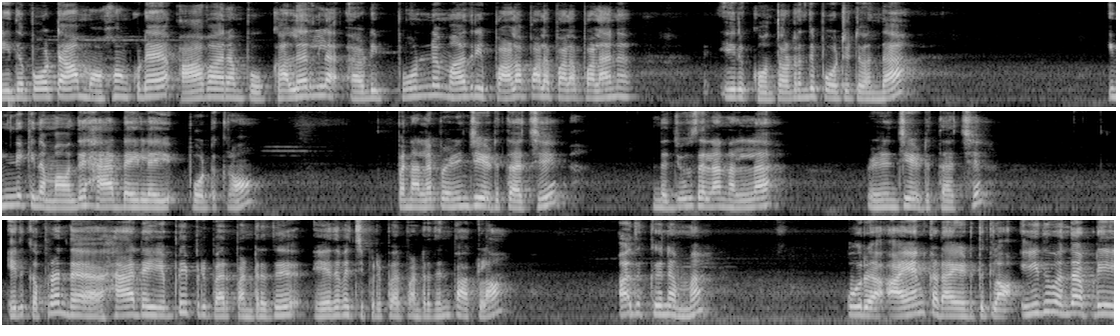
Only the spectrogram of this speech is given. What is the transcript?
இதை போட்டால் முகம் கூட ஆவாரம் பூ கலரில் அப்படி பொண்ணு மாதிரி பல பல பல பலன்னு இருக்கும். தொடர்ந்து போட்டுட்டு வந்தால் இன்றைக்கி நம்ம வந்து ஹேர் டையில் போட்டுக்கிறோம். இப்போ நல்லா பிழிஞ்சு எடுத்தாச்சு. இந்த ஜூஸ் எல்லாம் நல்லா பிழிஞ்சு எடுத்தாச்சு. இதுக்கப்புறம் இந்த ஹேர் டை எப்படி ப்ரிப்பேர் பண்ணுறது எதை வச்சு ப்ரிப்பேர் பண்ணுறதுன்னு பார்க்கலாம். அதுக்கு நம்ம ஒரு அயன் கடாய் எடுத்துக்கலாம். இது வந்து அப்படியே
